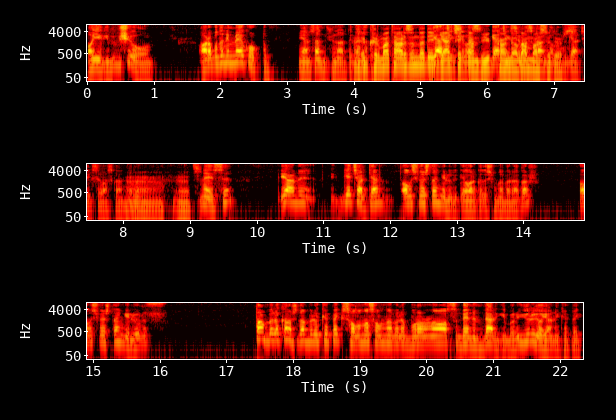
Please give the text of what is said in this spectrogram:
ayı gibi bir şey o. Arabadan inmeye korktum. Yani sen düşün artık. Yani kırma tarzında değil Gerçek gerçekten Sivas- büyük gerçek kangaldan Sivas Kangalı bahsediyoruz. bu, Gerçek Sivas Kangalı. Ha, evet. Neyse. Yani geçerken alışverişten geliyorduk ev arkadaşımla beraber. Alışverişten geliyoruz. Tam böyle karşıdan böyle köpek salına salına böyle buranın ağası benim der gibi böyle yürüyor yani köpek.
